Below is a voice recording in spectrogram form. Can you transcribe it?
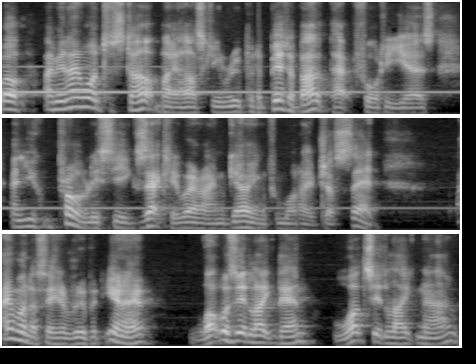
Well, I mean, I want to start by asking Rupert a bit about that 40 years, and you can probably see exactly where I'm going from what I've just said. I want to say to Rupert, you know, what was it like then? What's it like now?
